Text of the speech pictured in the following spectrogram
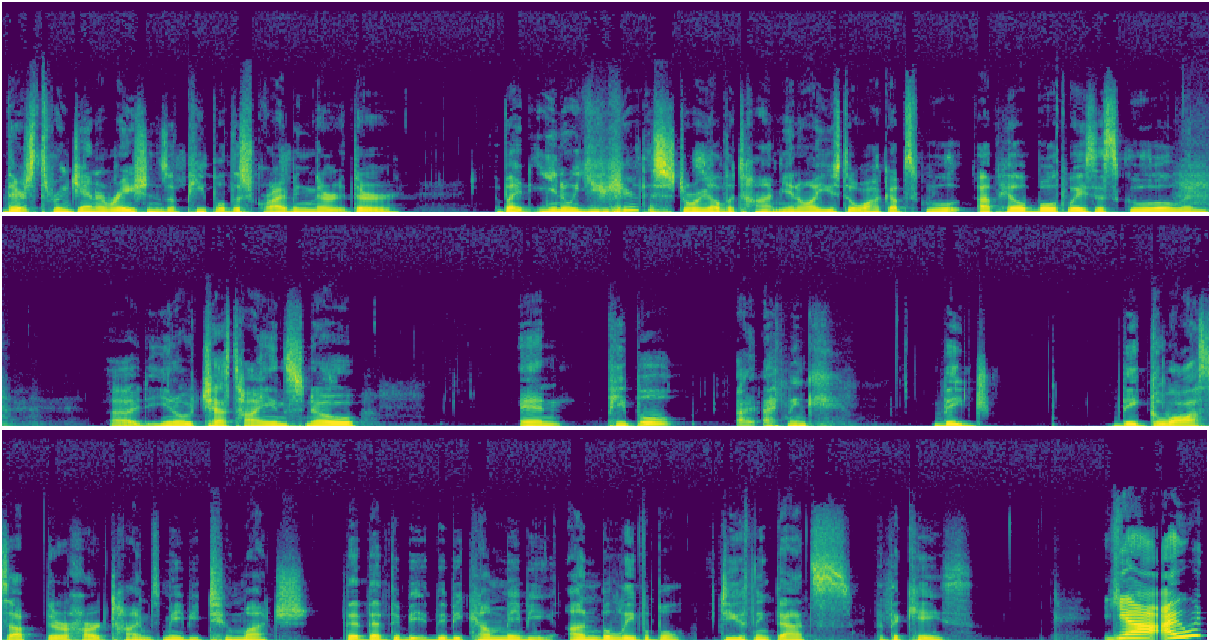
there's three generations of people describing their their but you know you hear this story all the time. You know i used to walk up school uphill both ways to school and uh, you know chest high in snow. And people I, I think they they gloss up their hard times maybe too much that that they, be, they become maybe unbelievable. Do you think that's the case? Yeah i would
